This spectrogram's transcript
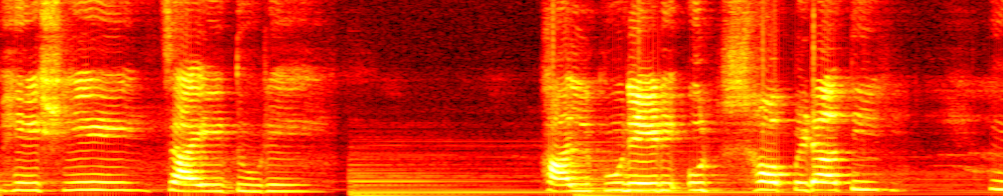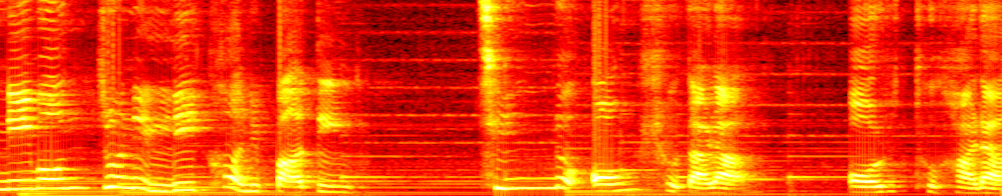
ভেসে যায় দূরে। ফাল্গুনের উৎসব রাতির নিমন্ত্রণ লিখন পাতির, ছিন্ন অংশ তারা অর্থহারা।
